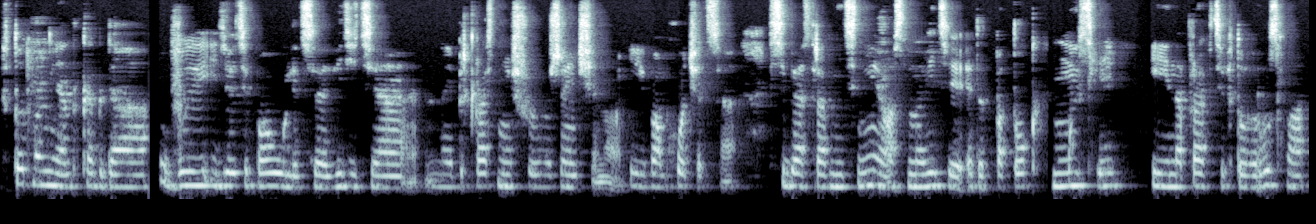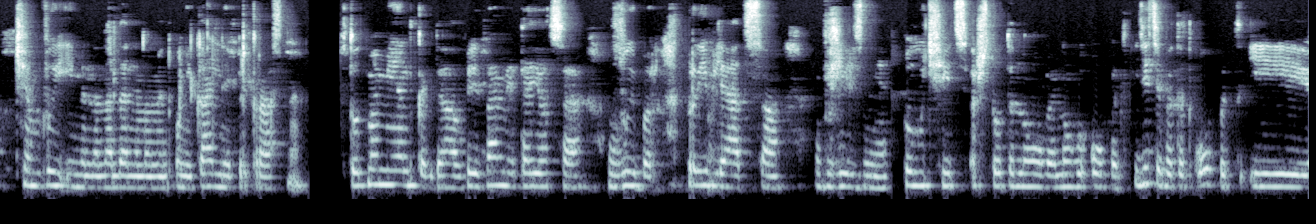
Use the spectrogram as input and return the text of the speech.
В тот момент, когда вы идете по улице, видите наипрекраснейшую женщину, и вам хочется себя сравнить с ней, остановите этот поток мыслей, и направьте в то русло, чем вы именно на данный момент уникальны и прекрасны. В тот момент, когда перед вами дается выбор проявляться в жизни, получить что-то новое, новый опыт, идите в этот опыт и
